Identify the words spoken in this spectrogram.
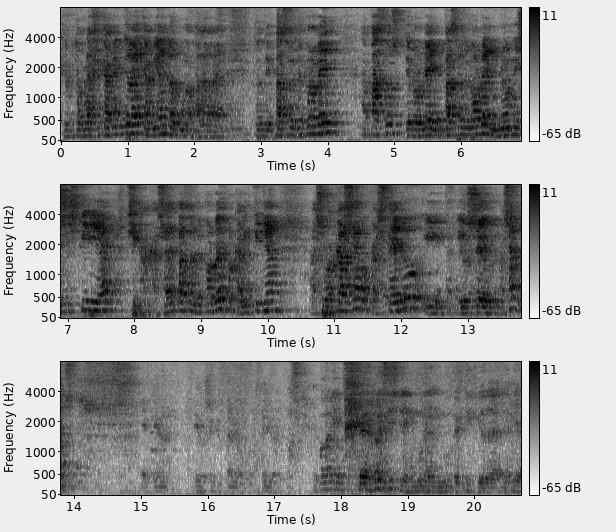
que ortográficamente vai cambiando alguna palabra. Donde Pazos de Provén a Pazos de Borbén. Pazos de Borbén non existiría sin a casa de Pazos de Borbén, porque ali tiña a súa casa, o castelo e, e os seus pasados. poi... Però non existe ninguna, ningún vestigio de la vía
